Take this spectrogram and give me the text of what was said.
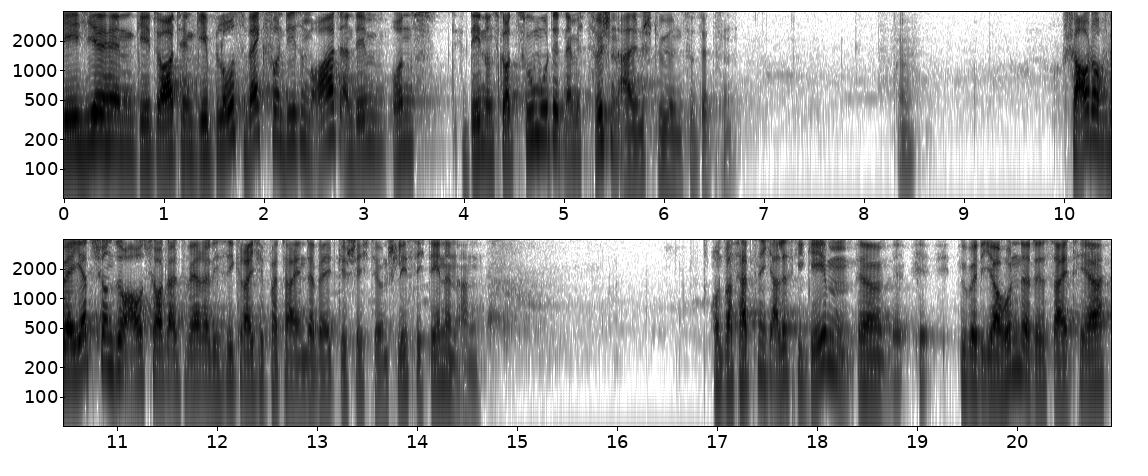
Geh hierhin, geh dorthin, geh bloß weg von diesem Ort, an dem uns, den uns Gott zumutet, nämlich zwischen allen Stühlen zu sitzen. Schau doch, wer jetzt schon so ausschaut, als wäre die siegreiche Partei in der Weltgeschichte und schließ dich denen an. Und was hat es nicht alles gegeben äh, über die Jahrhunderte seither?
